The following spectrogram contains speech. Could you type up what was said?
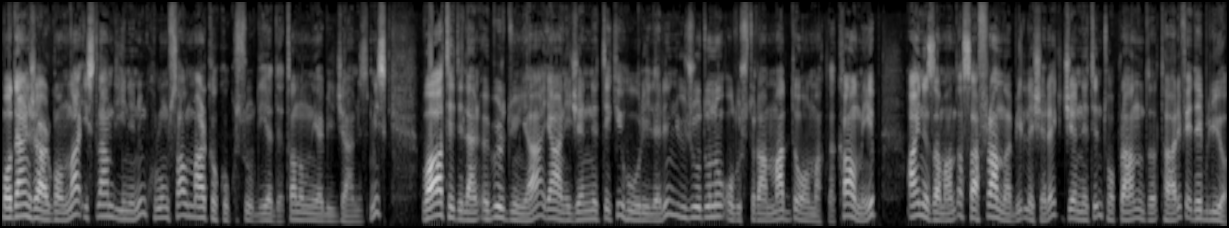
Modern jargonla İslam dininin kurumsal marka kokusu diye de tanımlayabileceğimiz misk, vaat edilen öbür dünya yani cennetteki hurilerin vücudunu oluşturan madde olmakla kalmayıp aynı zamanda safranla birleşerek cennetin toprağını da tarif edebiliyor.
